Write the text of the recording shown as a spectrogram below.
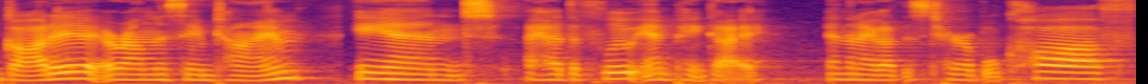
got it around the same time. And I had the flu and pink eye. And then I got this terrible cough.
